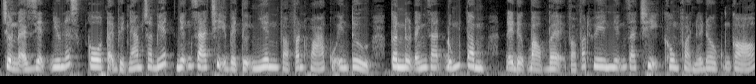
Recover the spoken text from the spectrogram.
trưởng đại diện UNESCO tại Việt Nam cho biết những giá trị về tự nhiên và văn hóa của Yên Tử cần được đánh giá đúng tầm để được bảo vệ và phát huy những giá trị không phải nơi đâu cũng có.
